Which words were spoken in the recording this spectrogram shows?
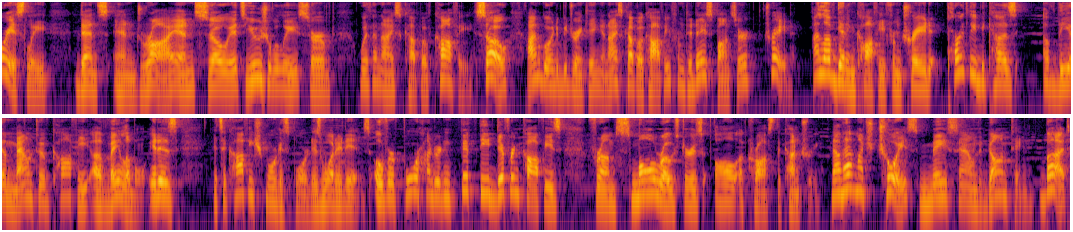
notoriously dense and dry, and so it's usually served with a nice cup of coffee. So I'm going to be drinking a nice cup of coffee from today's sponsor, Trade. I love getting coffee from Trade partly because of the amount of coffee available. It is it's a coffee smorgasbord, is what it is. Over 450 different coffees from small roasters all across the country. Now, that much choice may sound daunting, but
